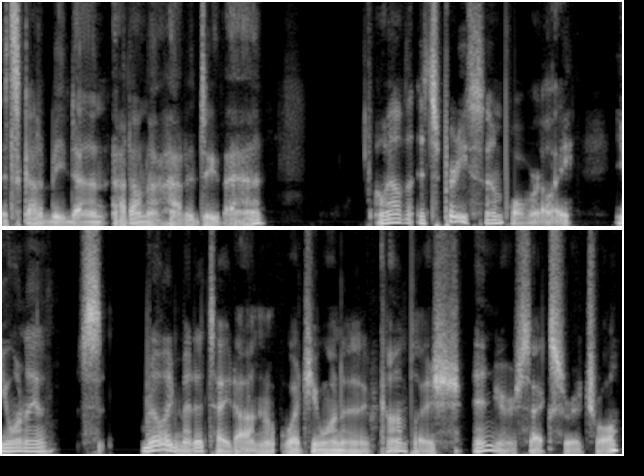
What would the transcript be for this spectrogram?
It's got to be done. I don't know how to do that. Well, it's pretty simple, really. You want to really meditate on what you want to accomplish in your sex ritual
